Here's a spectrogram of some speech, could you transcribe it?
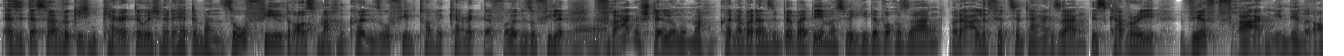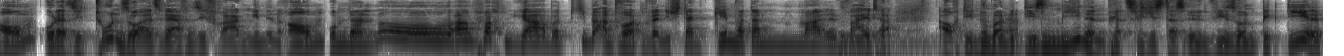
also das war wirklich ein Charakter, wo ich mir, da hätte man so viel draus machen können, so viel tolle Charakterfolgen, so viele Fragestellungen machen können, aber dann sind wir bei dem, was wir jede Woche sagen oder alle 14 Tage sagen. Discovery wirft Fragen in den Raum oder sie tun so, als werfen sie Fragen in den Raum, um dann, oh, ach, ja, aber die beantworten wir nicht. Da gehen wir dann mal weiter. Auch die Nummer mit diesen Minen, plötzlich ist das irgendwie so ein Big Deal.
